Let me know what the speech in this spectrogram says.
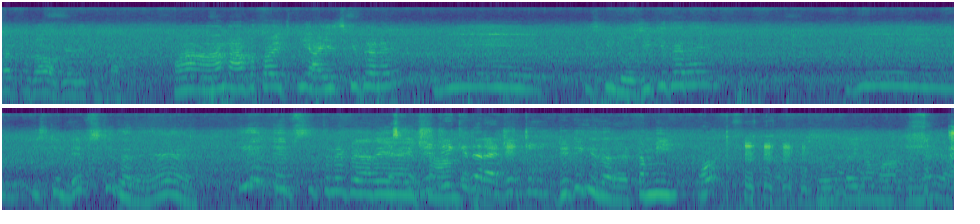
سر پورا ہو گیا جی کرتا ہاں ہاں آپ بتاؤ اس کی آئیز کدھر ہے یہ اس کی لوزی کدھر ہے یہ اس کے لپس کدھر ہے یہ لپس اتنے پیارے اس کی ہیں ڈیٹی کدھر ہے ڈیٹی ڈیٹی کدھر ہے ٹمی اور زور ہی نہ مار دیں یار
